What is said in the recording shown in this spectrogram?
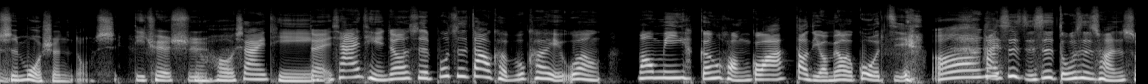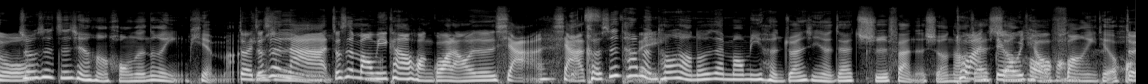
吃陌生的东西。的确是。然后下一题，对，下一题就是不知道可不可以问。猫咪跟黄瓜到底有没有过节哦？还是只是都市传说？就是之前很红的那个影片嘛。对，就是拿，就是猫咪看到黄瓜，然后就是吓吓。可是他们通常都是在猫咪很专心的在吃饭的时候，然后在丢一条放一条黄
